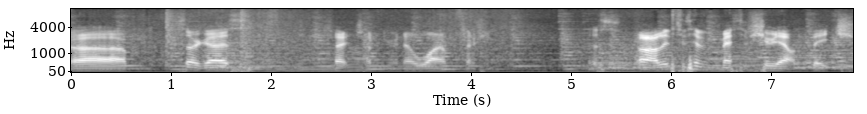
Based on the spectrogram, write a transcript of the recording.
Um, sorry guys. In fact, I don't even know why I'm finishing this. Oh, let's just have a massive shootout on the beach.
